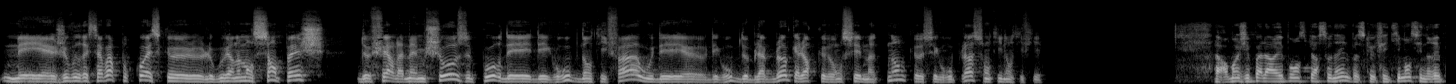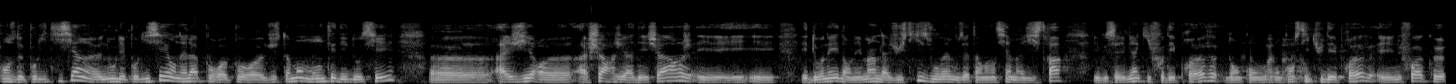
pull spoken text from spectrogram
Mais je voudrais savoir pourquoi est-ce que le gouvernement s'empêche de faire la même chose pour des, groupes d'antifa ou des, euh, des groupes de black bloc, alors qu'on sait maintenant que ces groupes-là sont identifiés. Alors moi, j'ai pas la réponse personnelle parce qu'effectivement, c'est une réponse de politicien. Euh, nous, les policiers, on est là pour, pour euh, justement monter des dossiers, euh, agir à charge et à décharge et, et, donner dans les mains de la justice. Vous-même, vous êtes un ancien magistrat et vous savez bien qu'il faut des preuves. Donc on, on constitue des preuves et une fois que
